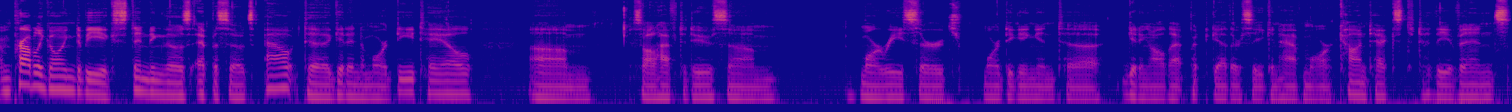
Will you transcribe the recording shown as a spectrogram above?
I'm probably going to be extending those episodes out to get into more detail. Um, so I'll have to do some more research, more digging into getting all that put together so you can have more context to the events,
